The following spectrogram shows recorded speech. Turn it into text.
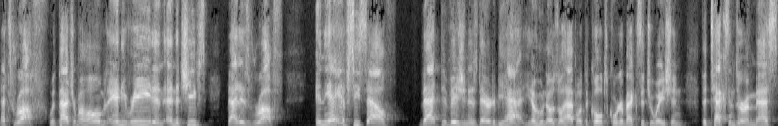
that's rough with Patrick Mahomes, Andy Reid, and, and the Chiefs. That is rough. in the AFC South, that division is there to be had. You know, who knows what'll happen with the Colts quarterback situation? The Texans are a mess.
